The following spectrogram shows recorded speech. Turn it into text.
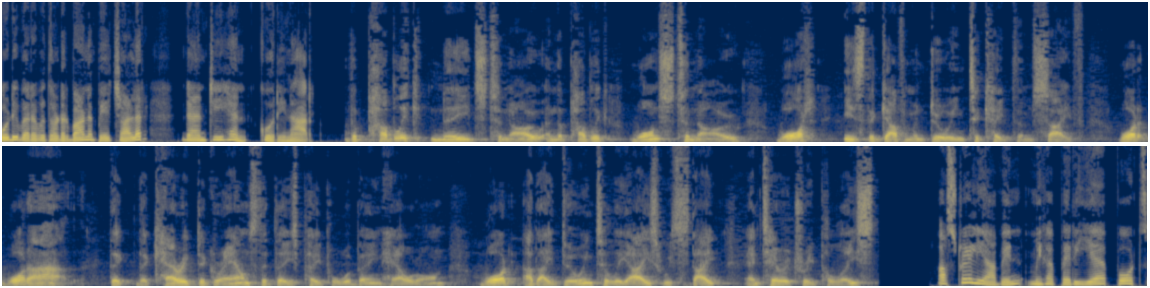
குடிவரவு தொடர்பான பேச்சாளர் டான் டீஹன் கூறினார் The public needs to know, and the public wants to know, what is the government doing to keep them safe? What, what are the, the character grounds that these people were being held on? What are they doing to liaise with state and territory police ஆஸ்திரேலியாவின் மிகப்பெரிய போர்ட்ஸ்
